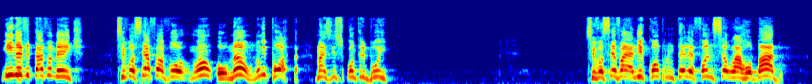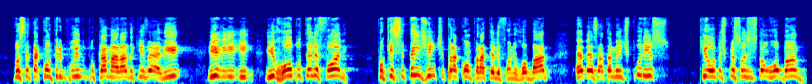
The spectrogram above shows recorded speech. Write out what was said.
inevitavelmente. Se você é a favor não, ou não, não importa, mas isso contribui. Se você vai ali e compra um telefone celular roubado, você está contribuindo para o camarada que vai ali e, e, e, rouba o telefone. Porque se tem gente para comprar telefone roubado, é exatamente por isso que outras pessoas estão roubando.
